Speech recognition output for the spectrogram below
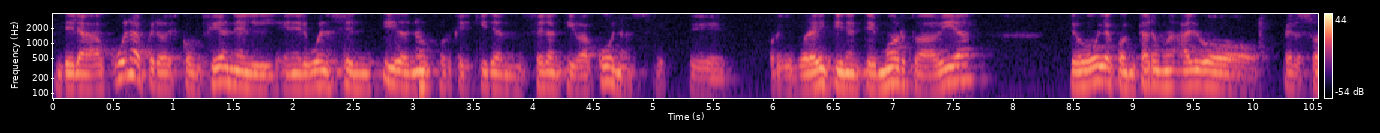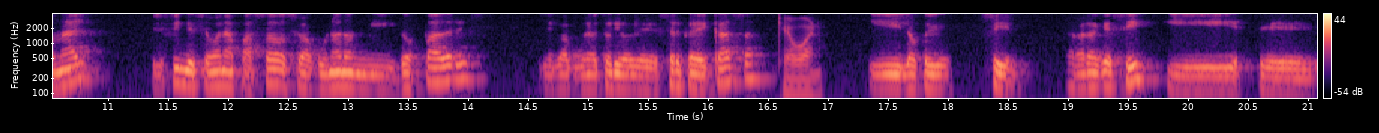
de la vacuna, pero desconfía en el, en el buen sentido, no porque quieran ser antivacunas, este, porque por ahí tienen temor todavía. Te voy a contar algo personal. El fin de semana pasado se vacunaron mis dos padres, en el vacunatorio de cerca de casa. Qué bueno. Y lo que, sí, la verdad que sí. Y este,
